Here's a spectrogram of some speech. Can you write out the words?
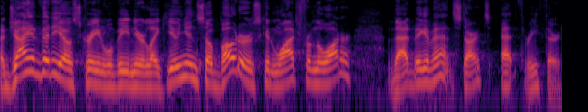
A giant video screen will be near Lake Union so boaters can watch from the water. That big event starts at 3:30.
